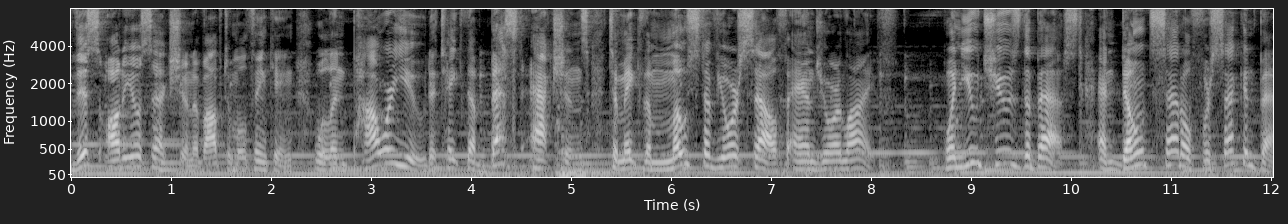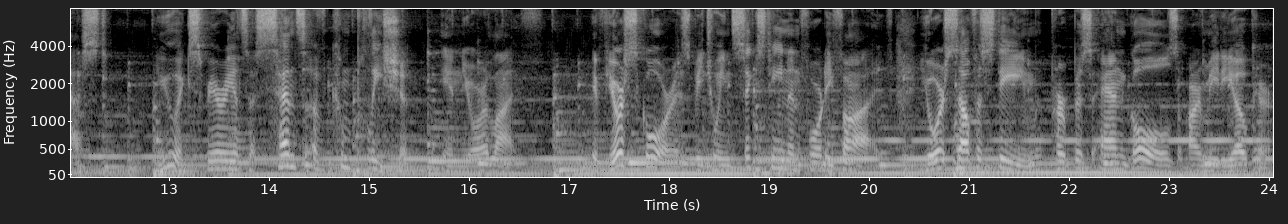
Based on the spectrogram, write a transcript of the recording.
This audio section of Optimal Thinking will empower you to take the best actions to make the most of yourself and your life. When you choose the best and don't settle for second best, you experience a sense of completion in your life. If your score is between 16 and 45, your self esteem, purpose, and goals are mediocre.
